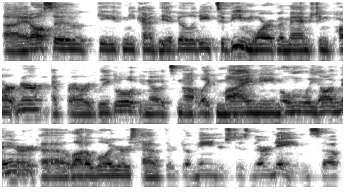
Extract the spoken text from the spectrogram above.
Uh, it also gave me kind of the ability to be more of a managing partner at Broward Legal. You know, it's not like my name only on there. Uh, a lot of lawyers have their domain as just their name. So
